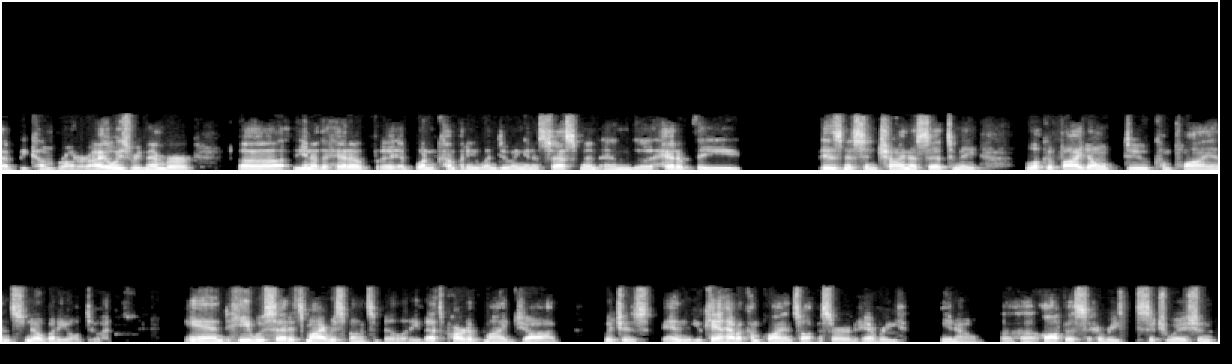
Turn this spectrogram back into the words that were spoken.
have become broader. I always remember uh, you know, the head of uh, one company when doing an assessment, and the head of the business in China said to me, "Look, if I don't do compliance, nobody will do it." And he was said, "It's my responsibility. That's part of my job." Which is, and you can't have a compliance officer at every, you know, uh, uh office, every situation.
